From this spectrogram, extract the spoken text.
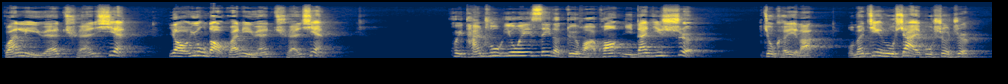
管理员权限，要用到管理员权限，会弹出 UAC 的对话框，你单击是就可以了。我们进入下一步设置，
